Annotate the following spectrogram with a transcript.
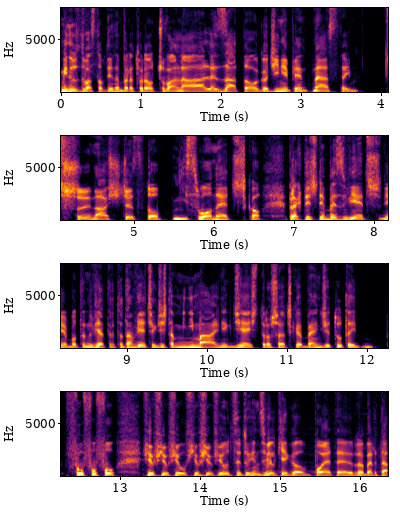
minus dwa stopnie temperatura odczuwalna, ale za to o godzinie 15 13 stopni, słoneczko, praktycznie bezwietrznie, bo ten wiatr to tam wiecie, gdzieś tam minimalnie, gdzieś troszeczkę będzie, tutaj fu, fu, fu, fiu, fiu, fiu, fiu, fiu, fiu, cytując wielkiego poetę Roberta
